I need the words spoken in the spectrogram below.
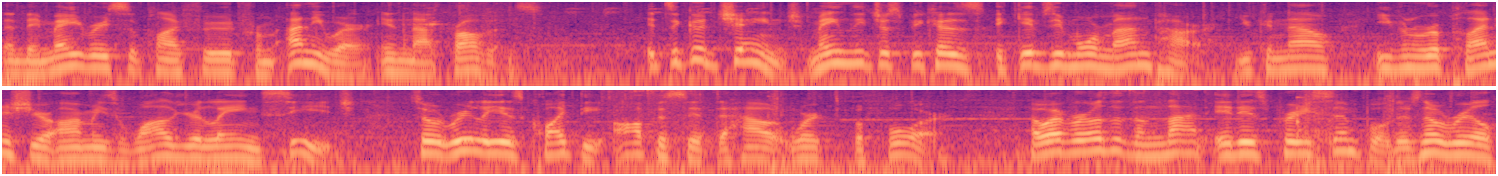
then they may resupply food from anywhere in that province. It's a good change, mainly just because it gives you more manpower. You can now even replenish your armies while you're laying siege, so it really is quite the opposite to how it worked before. However, other than that, it is pretty simple. There's no real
